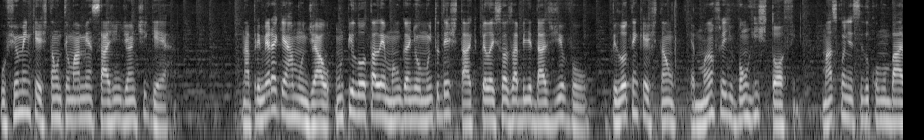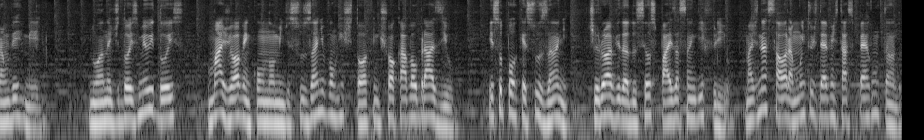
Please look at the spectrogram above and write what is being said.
O filme em questão tem uma mensagem de anti-guerra. Na Primeira Guerra Mundial, um piloto alemão ganhou muito destaque pelas suas habilidades de voo. O piloto em questão é Manfred von Richthofen, mais conhecido como Barão Vermelho. No ano de 2002, uma jovem com o nome de Suzanne von Richthofen chocava o Brasil. Isso porque Suzanne tirou a vida dos seus pais a sangue frio. Mas nessa hora muitos devem estar se perguntando:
